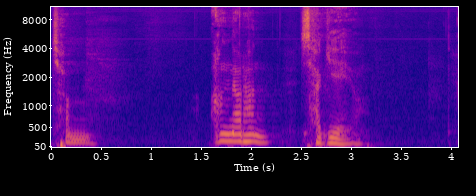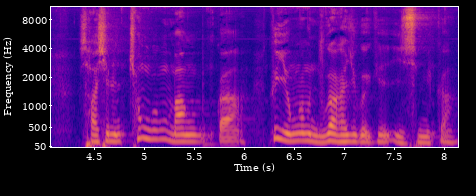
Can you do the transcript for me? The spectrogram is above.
참 악랄한 사기예요. 사실은 천국 만국과 그 영광은 누가 가지고 있습니까?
